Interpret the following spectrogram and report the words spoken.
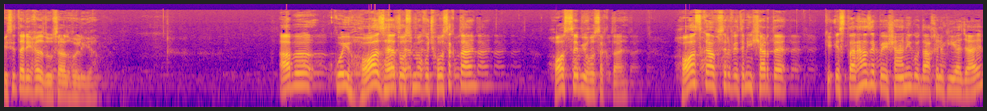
इसी तरीके से दूसरा धो लिया। अब कोई हौज है तो उसमें कुछ हो सकता है। हौज से भी हो सकता है। हौज का अब सिर्फ़ इतनी शर्त है कि इस तरह से पेशानी को दाखिल किया जाए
